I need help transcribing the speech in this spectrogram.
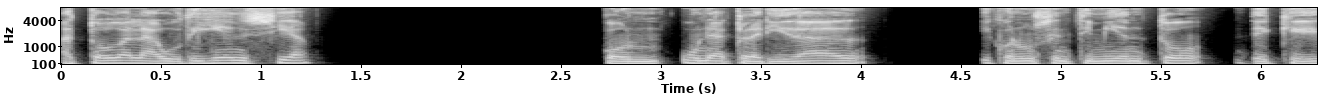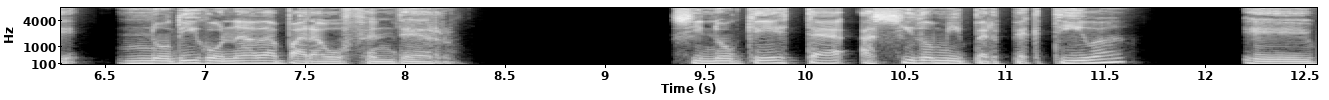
a toda la audiencia con una claridad y con un sentimiento de que no digo nada para ofender, sino que esta ha sido mi perspectiva. Eh,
